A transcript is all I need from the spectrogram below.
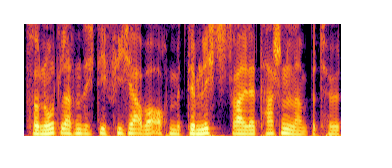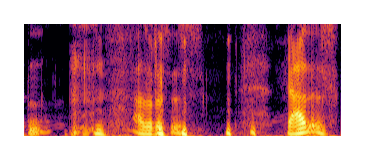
Zur Not lassen sich die Viecher aber auch mit dem Lichtstrahl der Taschenlampe töten. Also das ist, ja, das,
